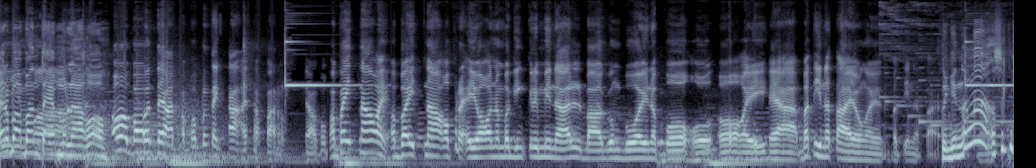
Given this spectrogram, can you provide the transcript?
Pero babantayan mo na ako. Oo, oh, babantayan ka. Paprotect ka kita, par. Mabait na ako eh. Mabait na ako, pre. Ayoko na maging kriminal. Bagong buhay na po ako. Okay. Kaya, bati na tayo ngayon. Bati na tayo. Sige na nga, sige.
